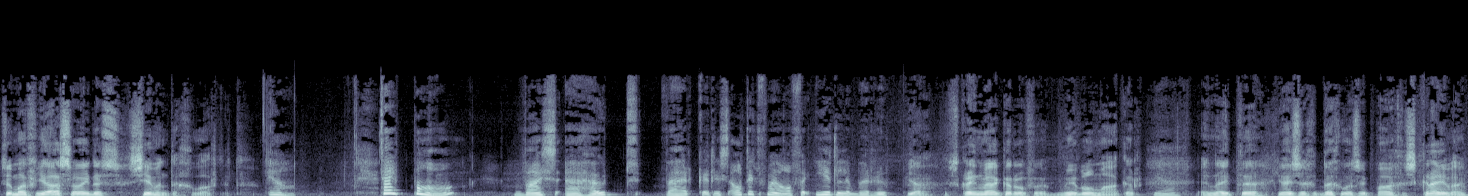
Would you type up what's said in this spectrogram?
So maar verjaar sou hy dus 70 geword het. Ja. Sy pa was 'n houtwerker. Dis altyd vir my half 'n edele beroep. Ja, 'n skrynwerker of 'n meubelmaker. Ja. En hy het 'n uh, juis 'n gedig oor sy pa geskrywe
